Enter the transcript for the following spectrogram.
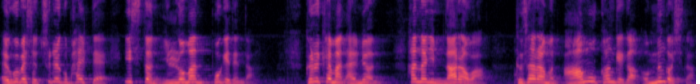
애굽에서 출애굽할 때 있었던 일로만 보게 된다. 그렇게만 알면 하나님 나라와 그 사람은 아무 관계가 없는 것이다.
